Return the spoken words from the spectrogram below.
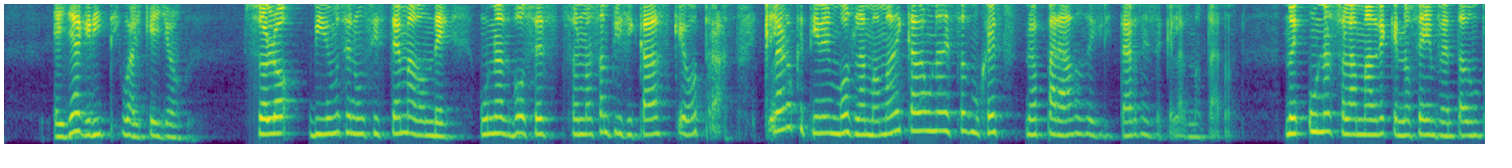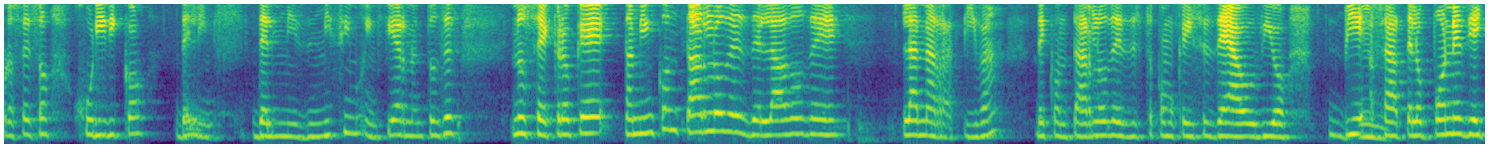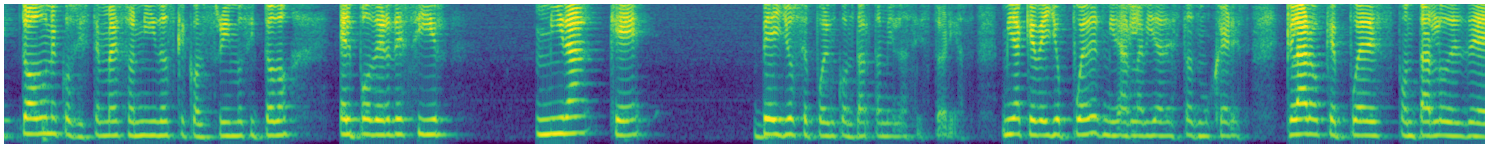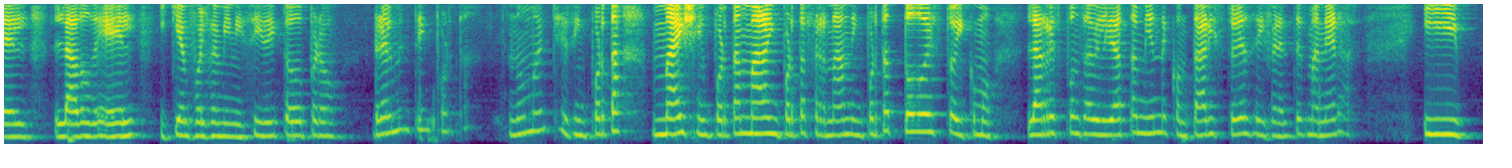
Ella grita igual que yo. Solo vivimos en un sistema donde unas voces son más amplificadas que otras. Claro que tienen voz. La mamá de cada una de estas mujeres no ha parado de gritar desde que las mataron. No hay una sola madre que no se haya enfrentado a un proceso jurídico del, del mismísimo infierno. Entonces, no sé, creo que también contarlo desde el lado de la narrativa, de contarlo desde esto como que dices de audio, o sea, te lo pones y hay todo un ecosistema de sonidos que construimos y todo, el poder decir, mira qué bello se pueden contar también las historias. Mira qué bello puedes mirar la vida de estas mujeres. Claro que puedes contarlo desde el lado de él y quién fue el feminicida y todo, pero ¿realmente importa? No manches, importa Maisha, importa Mara, importa Fernanda, importa todo esto y como la responsabilidad también de contar historias de diferentes maneras. Y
